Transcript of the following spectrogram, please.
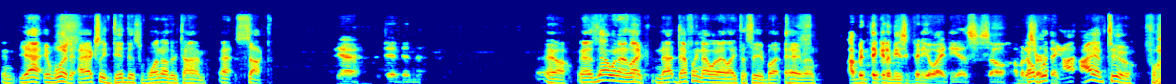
and yeah, it would. I actually did this one other time. That sucked. Yeah, it did, didn't it? Yeah, it's not what I like. Not definitely not what I like to see. But hey, man, I've been thinking of music video ideas, so I'm going to oh, start thinking. I, I, have two, for,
